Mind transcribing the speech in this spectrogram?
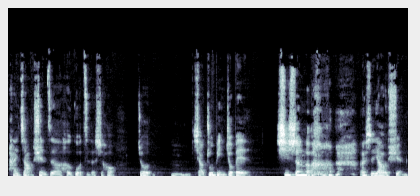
拍照选择和果子的时候，就嗯小猪饼就被牺牲了，而是要选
